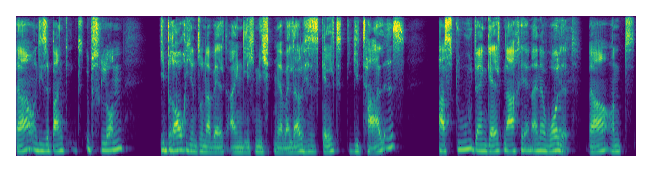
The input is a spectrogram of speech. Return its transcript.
Ja, und diese Bank XY, die brauche ich in so einer Welt eigentlich nicht mehr, weil dadurch, dass das Geld digital ist, hast du dein Geld nachher in einer Wallet. Ja, und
